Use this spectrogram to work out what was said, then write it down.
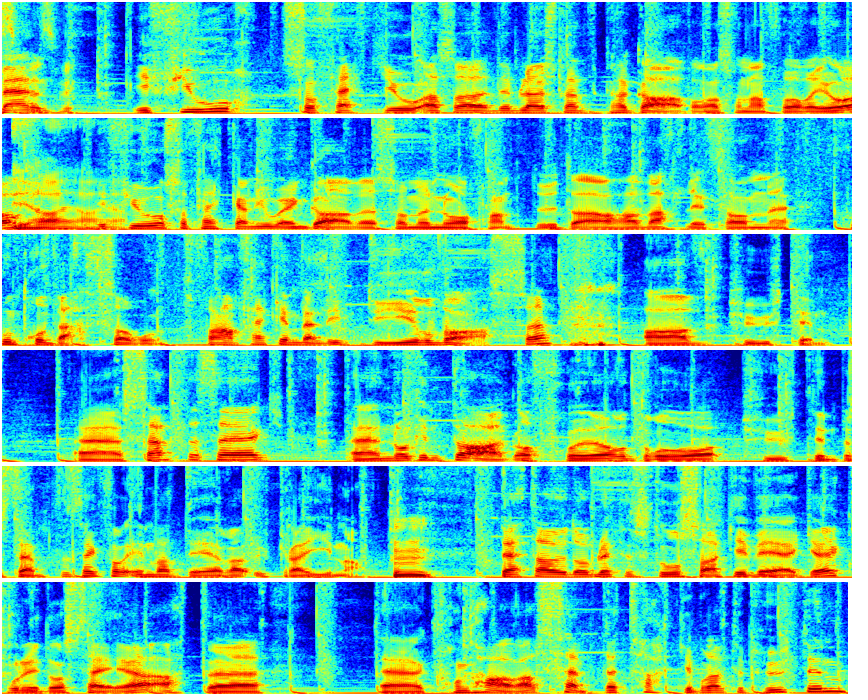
Men i fjor så fikk jo altså, Det ble jo spent hva gaver og sånn han får i år. Ja, ja, ja. I fjor så fikk han jo en gave som vi nå fant ut av har vært litt sånn eh, kontroverser rundt. For han fikk en veldig dyr vase av Putin. Eh, sendte seg eh, noen dager før da Putin bestemte seg for å invadere Ukraina. Mm. Dette har jo da blitt en stor sak i VG, hvor de da sier at eh, kong Harald sendte et takkebrev til Putin,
